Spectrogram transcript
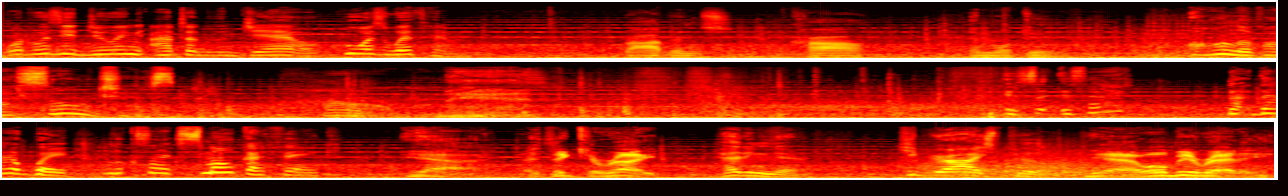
What was he doing out of the jail? Who was with him? Robbins, Carl, and Muldoon. All of our soldiers. Oh, man. Is, is that, that that way? Looks like smoke, I think. Yeah, I think you're right. Heading there. Keep your eyes peeled. Yeah, we'll be ready.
